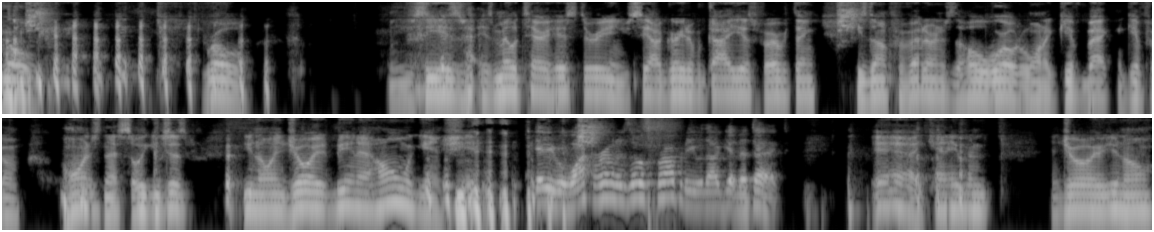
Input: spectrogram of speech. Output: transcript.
Roll, roll. When you see his his military history and you see how great of a guy he is for everything he's done for veterans, the whole world will want to give back and give him a hornet's nest so he can just, you know, enjoy being at home again. Shit. can't even walk around his own property without getting attacked. Yeah, he can't even enjoy, you know,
